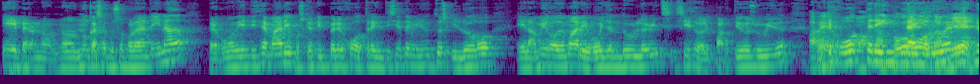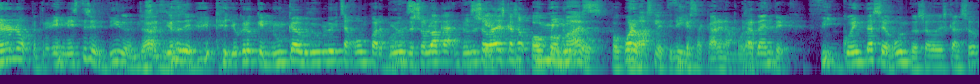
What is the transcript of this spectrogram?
Eh, pero no, no, nunca se puso por delante ni nada. Pero como bien dice Mario, pues Kendrick Perry jugó 37 minutos y luego el amigo de Mario, Bojan Dublevich, se hizo el partido de su vida. A porque ver, jugó no, tampoco jugó 39. tan bien. No, no, no, en este sentido, en el sentido sí, de que yo creo que nunca Dublevich ha jugado un partido Bueno, donde solo ha, donde solo que ha descansado poco un minuto. más- poco más le tiene que sacar en. Exactamente, 50 segundos solo descansó,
